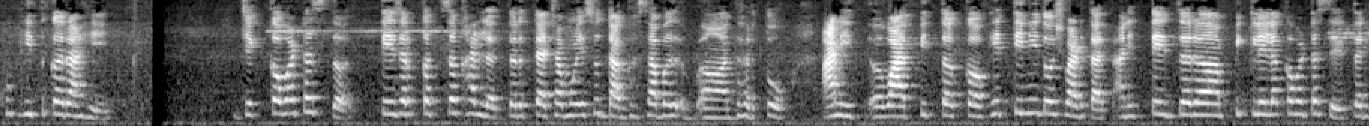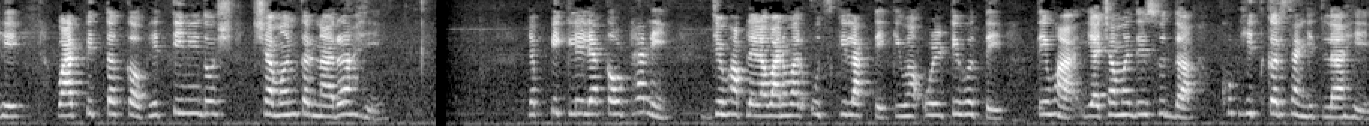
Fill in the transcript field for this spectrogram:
खूप हितकर आहे. जे कवट असतं ते जर कच्चं खाल्लं तर त्याच्यामुळे सुद्धा घसा ब धरतो. आणि वात पित्त कफ हे तिन्ही दोष वाढतात. आणि तेच जर पिकलेलं कवट असेल तर हे वात पित्त कफ हे तिन्ही दोष शमन करणारं आहे. या पिकलेल्या कवठाने जेव्हा आपल्याला वारंवार उचकी लागते किंवा उलटी होते तेव्हा याच्यामध्ये सुद्धा खूप हितकर सांगितलं आहे.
